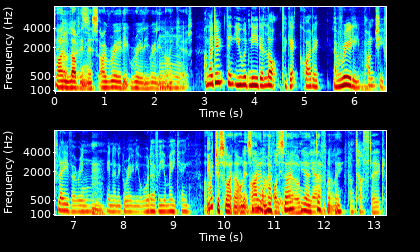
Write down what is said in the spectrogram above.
I'm loving this. I really, really, really like mm. it. And I don't think you would need a lot to get quite a, a really punchy flavour in in a Negroni or whatever you're making. I just like that on its own. I, want it have on to its say, own, yeah, yeah. definitely. Fantastic.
